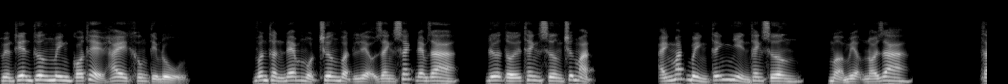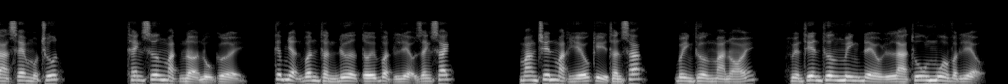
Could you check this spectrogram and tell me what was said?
huyền thiên thương minh có thể hay không tìm đủ. Vân thần đem một chương vật liệu danh sách đem ra, đưa tới Thanh Sương trước mặt. Ánh mắt bình tĩnh nhìn Thanh Sương, mở miệng nói ra. Ta xem một chút. Thanh Sương mặt nở nụ cười, tiếp nhận vân thần đưa tới vật liệu danh sách. Mang trên mặt hiếu kỳ thần sắc, bình thường mà nói, huyền thiên thương minh đều là thu mua vật liệu,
